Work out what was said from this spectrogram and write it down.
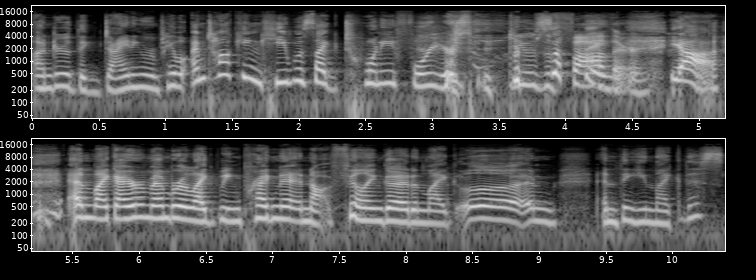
under the dining room table. I'm talking, he was like 24 years old. He was a father. Yeah, and like I remember like being pregnant and not feeling good, and like ugh, and and thinking like this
